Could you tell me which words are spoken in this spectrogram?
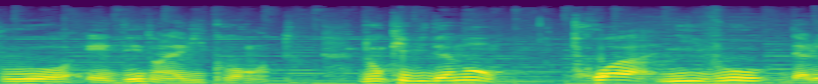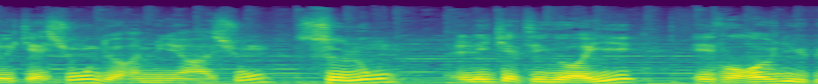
pour aider dans la vie courante. Donc évidemment, trois niveaux d'allocation, de rémunération, selon les catégories et vos revenus.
